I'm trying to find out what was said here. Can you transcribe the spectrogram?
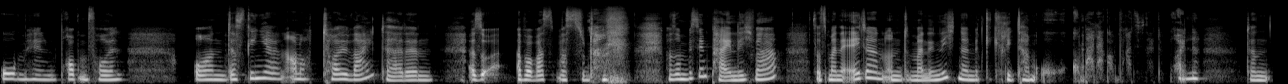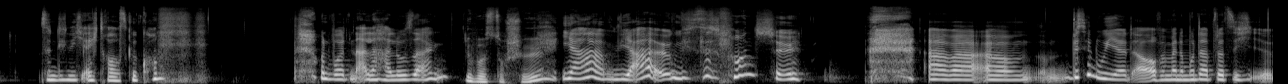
oben hin, proppenvoll. Und das ging ja dann auch noch toll weiter, denn, also, aber was, was total, was so ein bisschen peinlich war, dass meine Eltern und meine Nichten dann mitgekriegt haben, oh, guck mal, da kommt Franzi seine Freunde, dann sind die nicht echt rausgekommen und wollten alle Hallo sagen. Du warst doch schön. Ja, ja, irgendwie ist es schon schön. Aber ähm, ein bisschen weird auch, wenn meine Mutter plötzlich äh,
